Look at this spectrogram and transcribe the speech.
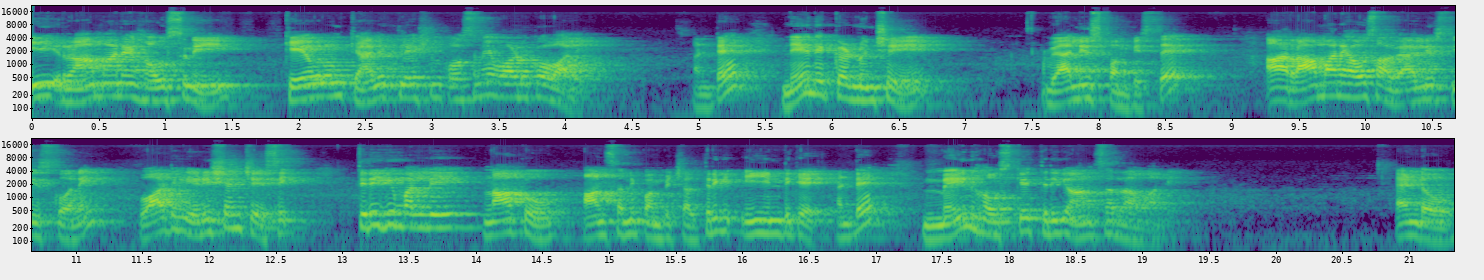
ఈ రామ్ అనే హౌస్ని కేవలం క్యాలిక్యులేషన్ కోసమే వాడుకోవాలి. అంటే నేను ఇక్కడ నుంచి వాల్యూస్ పంపిస్తే ఆ రామ్ అనే హౌస్ ఆ వాల్యూస్ తీసుకొని వాటిని ఎడిషన్ చేసి తిరిగి మళ్ళీ నాకు ఆన్సర్ని పంపించాలి. తిరిగి ఈ ఇంటికే. అంటే మెయిన్ హౌస్కే తిరిగి ఆన్సర్ రావాలి. And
